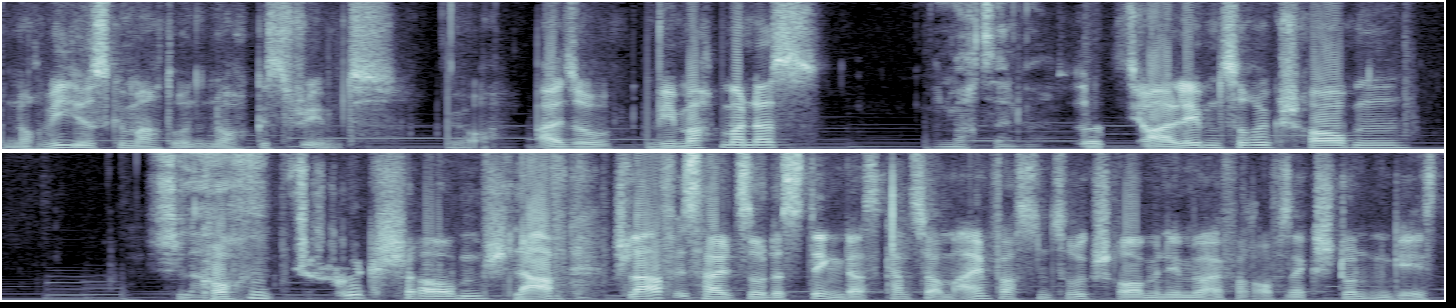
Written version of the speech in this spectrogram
noch Videos gemacht und noch gestreamt. Ja, also wie macht man das? Man macht es einfach. Sozialleben zurückschrauben, Schlaf. Kochen zurückschrauben, Schlaf. Schlaf ist halt so das Ding. Das kannst du am einfachsten zurückschrauben, indem du einfach auf sechs Stunden gehst.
